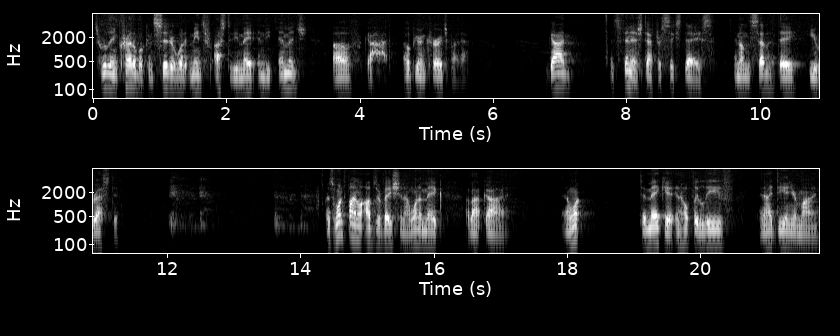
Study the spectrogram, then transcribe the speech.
It's really incredible. Consider what it means for us to be made in the image of God. I hope you're encouraged by that. God is finished after six days, and on the seventh day, he rested. There's one final observation I want to make about God. And I want to make it and hopefully leave an idea in your mind.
